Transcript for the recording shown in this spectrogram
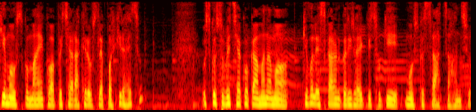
के म उसको मायाको अपेक्षा राखेर उसलाई पर्खिरहेछु? उसको शुभेच्छाको कामना म केवल यसकारण गरिरहेकी छु कि म उसको साथ चाहन्छु।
